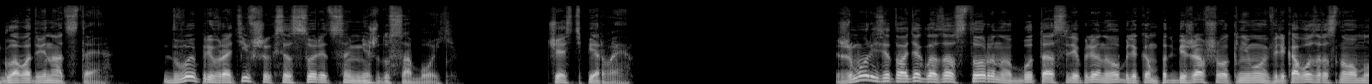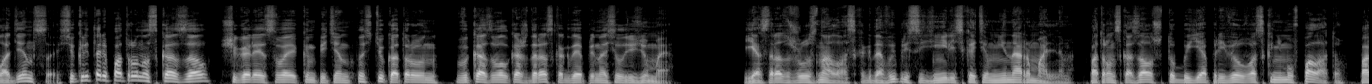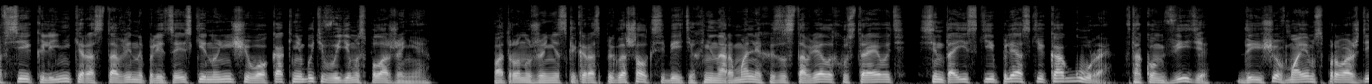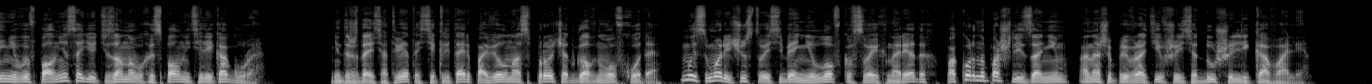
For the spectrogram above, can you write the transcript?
Глава 12. Двое превратившихся ссорятся между собой. Часть первая. Жмурясь, отводя глаза в сторону, будто ослепленный обликом подбежавшего к нему великовозрастного младенца, секретарь патрона сказал, щеголяя своей компетентностью, которую он выказывал каждый раз, когда я приносил резюме. «Я сразу же узнал вас, когда вы присоединились к этим ненормальным. Патрон сказал, чтобы я привел вас к нему в палату. По всей клинике расставлены полицейские, но ничего, как-нибудь выйдем из положения». Патрон уже несколько раз приглашал к себе этих ненормальных и заставлял их устраивать синтаистские пляски Кагура. В таком виде, да еще в моем сопровождении вы вполне сойдете за новых исполнителей Кагура. Не дожидаясь ответа, секретарь повел нас прочь от главного входа. Мы с Мори, чувствуя себя неловко в своих нарядах, покорно пошли за ним, а наши превратившиеся души ликовали.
